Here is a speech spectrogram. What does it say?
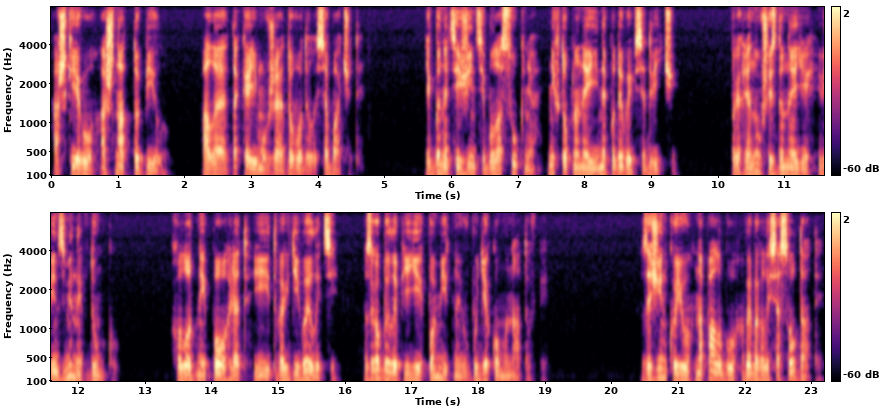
а шкіру аж надто білу, але таке йому вже доводилося бачити. Якби на цій жінці була сукня, ніхто б на неї не подивився двічі. Приглянувшись до неї, він змінив думку. Холодний погляд і тверді вилиці зробили б її помітною в будь-якому натовпі. За жінкою на палубу вибралися солдати.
